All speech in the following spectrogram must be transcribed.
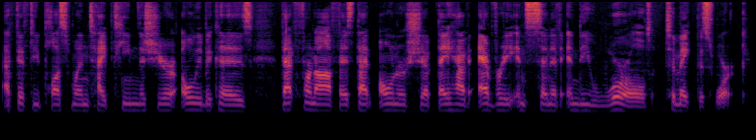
a 50 plus win type team this year, only because that front office, that ownership, they have every incentive in the world to make this work.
